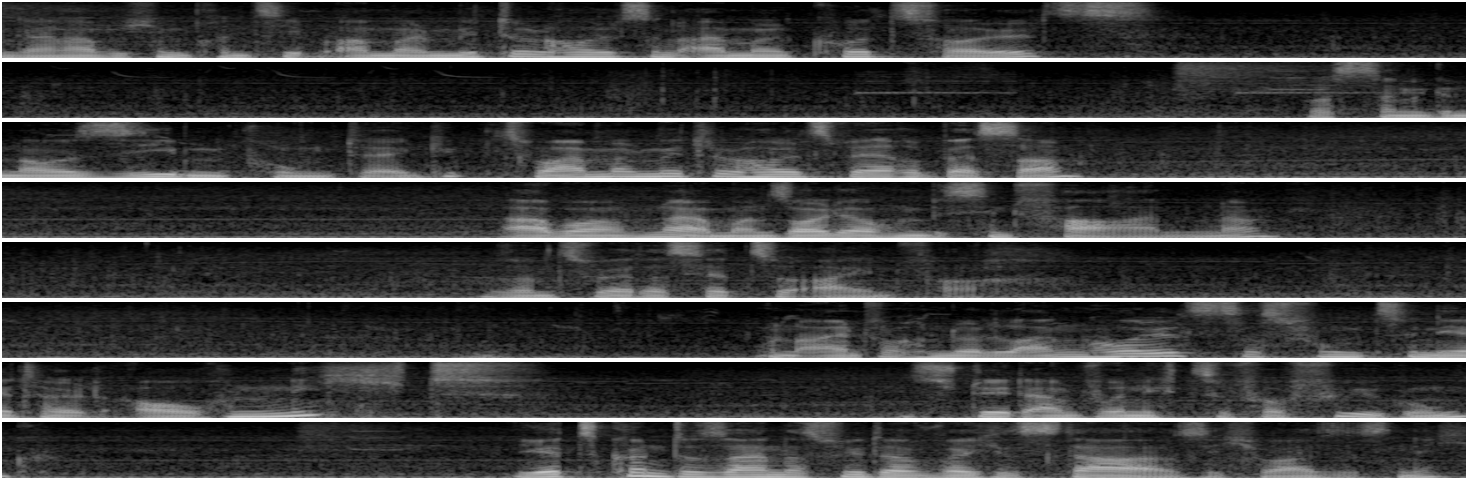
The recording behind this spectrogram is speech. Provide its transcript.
Und dann habe ich im Prinzip einmal Mittelholz und einmal Kurzholz. Was dann genau sieben Punkte ergibt. Zweimal Mittelholz wäre besser. Aber, naja, man soll ja auch ein bisschen fahren, ne? Sonst wäre das ja zu einfach. Und einfach nur Langholz, das funktioniert halt auch nicht. Es steht einfach nicht zur Verfügung. Jetzt könnte sein, dass wieder welches da ist. Ich weiß es nicht.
